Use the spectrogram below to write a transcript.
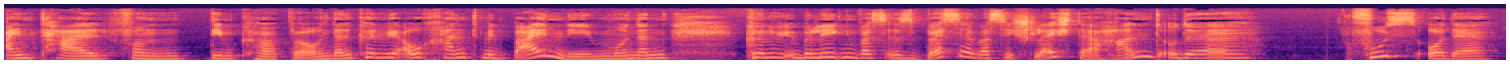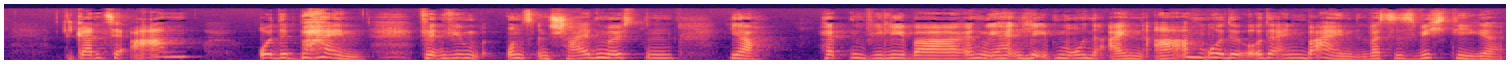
ein Teil von dem Körper. Und dann können wir auch Hand mit Bein nehmen und dann können wir überlegen, was ist besser, was ist schlechter, Hand oder Fuß oder der ganze Arm oder Bein. Wenn wir uns entscheiden möchten, ja, hätten wir lieber irgendwie ein Leben ohne einen Arm oder, oder ein Bein. Was ist wichtiger?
